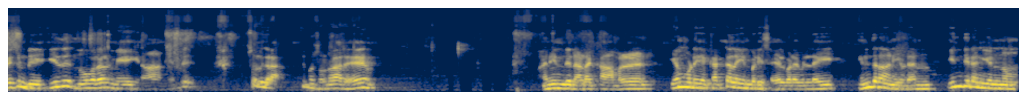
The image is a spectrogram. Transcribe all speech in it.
வெகுண்டு இது நுவரல் மேயினான் என்று சொல்லுகிறார். இப்ப சொல்றாரு அணிந்து நடக்காமல் எம்முடைய கட்டளையின்படி செயல்படவில்லை. இந்திராணியுடன் இந்திரன் என்னும்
